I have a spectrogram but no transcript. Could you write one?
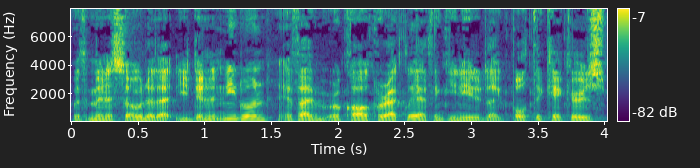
with Minnesota that you didn't need one. If I recall correctly, I think you needed like both the kickers,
